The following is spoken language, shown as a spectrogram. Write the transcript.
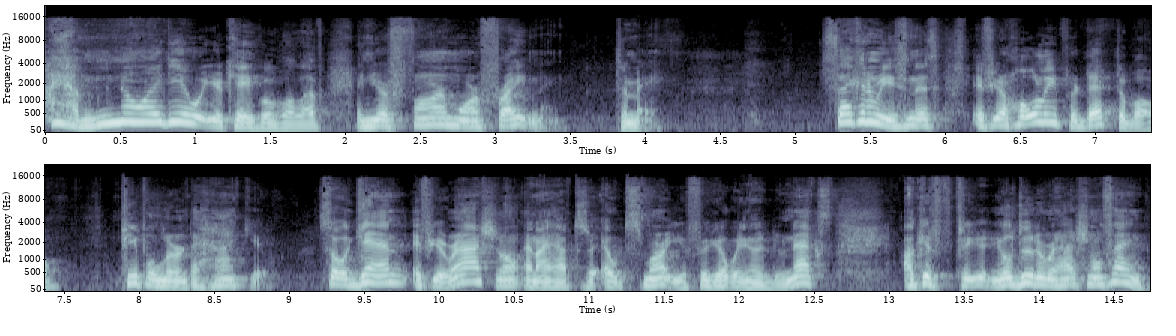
I have no idea what you're capable of, and you're far more frightening to me. Second reason is if you're wholly predictable, people learn to hack you. So again, if you're rational and I have to outsmart you, figure out what you're going to do next, I'll get, you'll do the rational thing.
